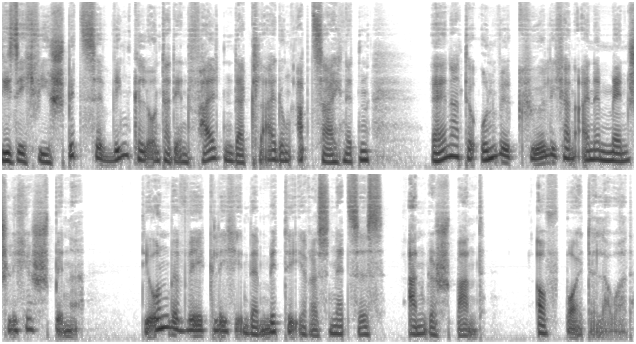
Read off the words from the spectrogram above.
die sich wie spitze Winkel unter den Falten der Kleidung abzeichneten, erinnerte unwillkürlich an eine menschliche Spinne, die unbeweglich in der Mitte ihres Netzes angespannt auf Beute lauert.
